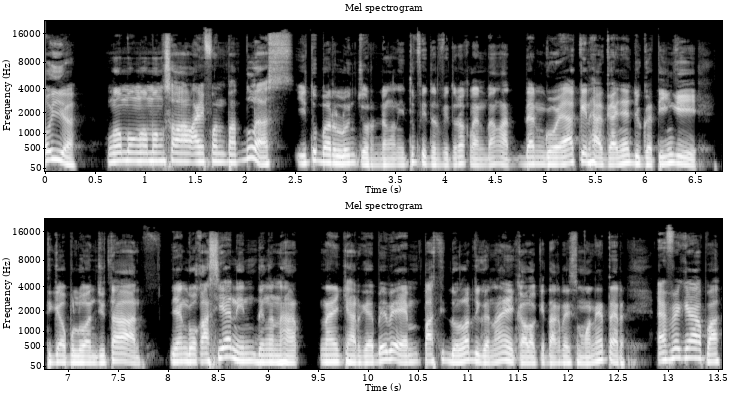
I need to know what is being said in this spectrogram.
Oh iya, ngomong-ngomong soal iPhone 14 itu baru luncur dengan itu fitur-fiturnya keren banget dan gue yakin harganya juga tinggi 30-an jutaan yang gue kasihanin dengan ha- naik harga BBM pasti dolar juga naik kalau kita krisis moneter. Efeknya apa?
